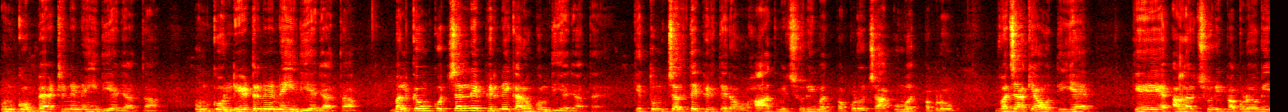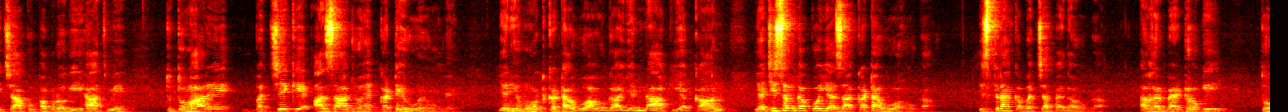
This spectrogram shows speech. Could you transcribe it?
उनको बैठने नहीं दिया जाता, उनको लेटने नहीं दिया जाता, बल्कि उनको चलने फिरने का हुक्म दिया जाता है कि तुम चलते फिरते रहो, हाथ में छुरी मत पकड़ो, चाकू मत पकड़ो वजह क्या होती है कि अगर छुरी पकड़ोगी, चाकू पकड़ोगी हाथ में तो तुम्हारे बच्चे के अज़ा जो है कटे हुए होंगे। यानी होंठ कटा हुआ होगा, या नाक, या कान, या जिसम का कोई अज़ा कटा हुआ होगा। इस तरह का बच्चा पैदा होगा। अगर बैठोगी तो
